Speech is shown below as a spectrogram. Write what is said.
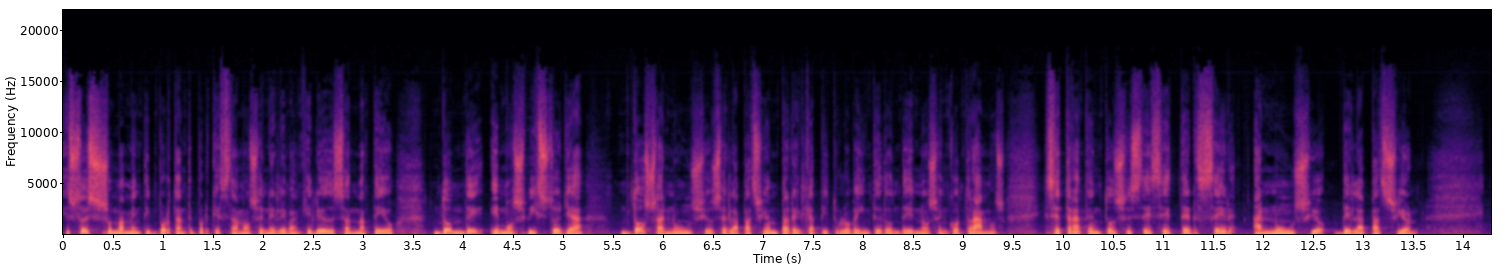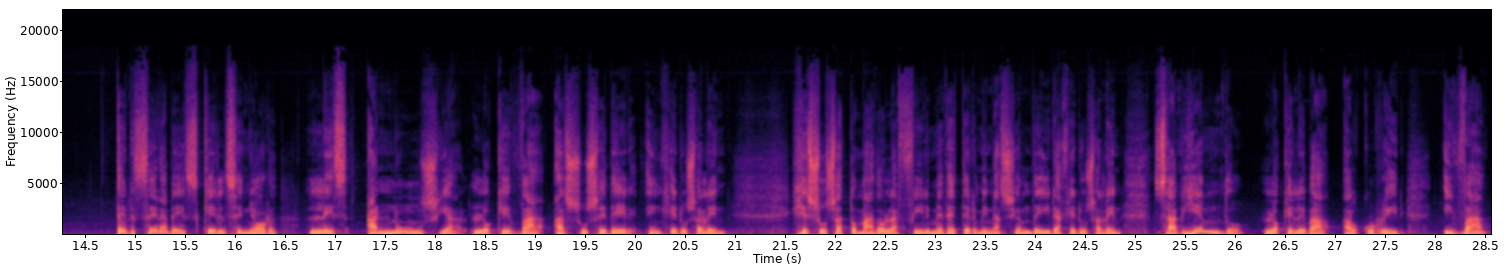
Esto es sumamente importante porque estamos en el Evangelio de San Mateo, donde hemos visto ya dos anuncios de la pasión para el capítulo 20 donde nos encontramos. Se trata entonces de ese tercer anuncio de la pasión. Tercera vez que el Señor les anuncia lo que va a suceder en Jerusalén. Jesús ha tomado la firme determinación de ir a Jerusalén sabiendo lo que le va a ocurrir y va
